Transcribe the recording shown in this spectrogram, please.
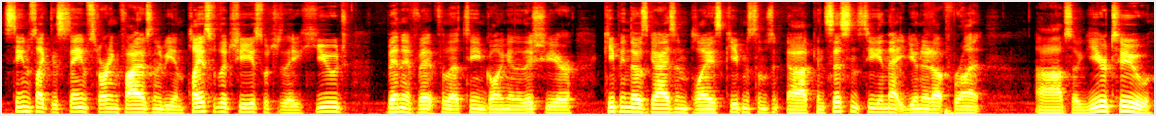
seems like the same starting five is going to be in place for the Chiefs, which is a huge benefit for that team going into this year. Keeping those guys in place, keeping some uh, consistency in that unit up front. Uh, so year two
